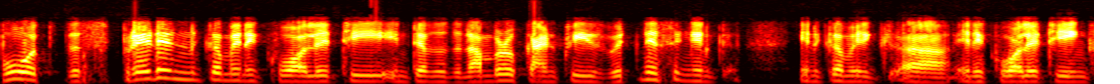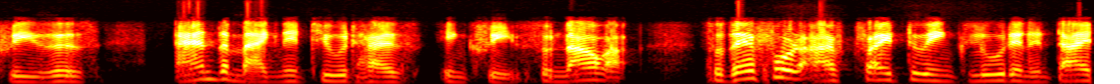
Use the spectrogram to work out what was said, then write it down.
both the spread in income inequality in terms of the number of countries witnessing in, income uh, inequality increases and the magnitude has increased. So now, so therefore, I've tried to include an entire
